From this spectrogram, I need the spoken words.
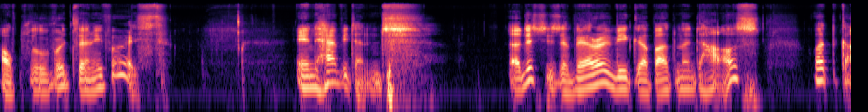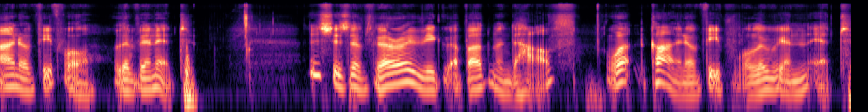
October 21st. Inhabitant. Uh, this is a very big apartment house. What kind of people live in it? This is a very big apartment house. What kind of people live in it?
